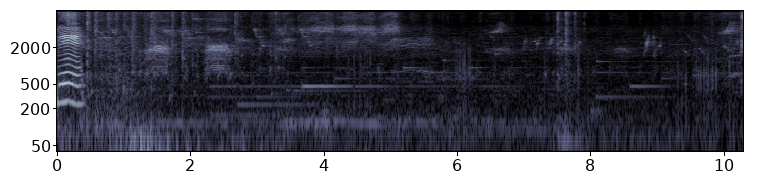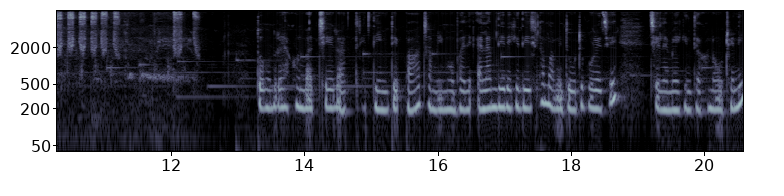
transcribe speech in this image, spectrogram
নে। তো বন্ধুরা, এখন বাজছে রাত্রি তিনটে পাঁচ। আমি মোবাইলে অ্যালার্ম দিয়ে রেখে দিয়েছিলাম, আমি তো উঠে পড়েছি। ছেলে মেয়ে কিন্তু এখনও ওঠেনি।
